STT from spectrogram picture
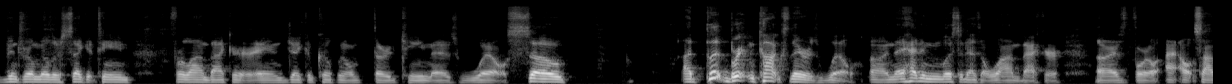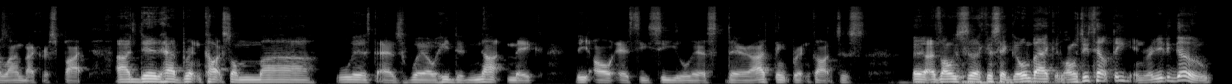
Ventrell Miller second team for linebacker and Jacob Copeland on third team as well. So I put Brenton Cox there as well, uh, and they had him listed as a linebacker uh, for an outside linebacker spot. I did have Brenton Cox on my list as well. He did not make the All SEC list there. I think Brenton Cox is, uh, as long as like I said, going back, as long as he's healthy and ready to go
